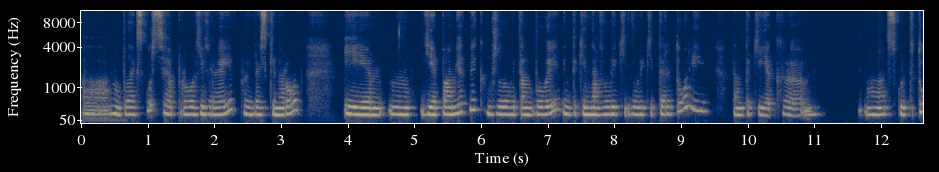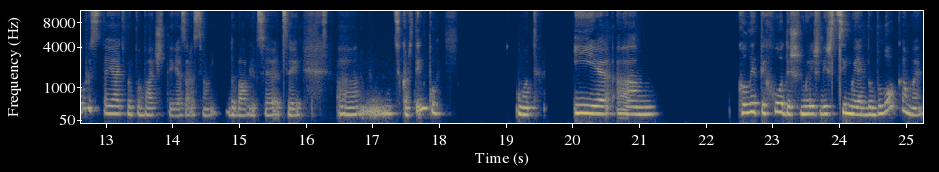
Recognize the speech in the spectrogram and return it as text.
а, ну, була екскурсія про євреїв, про єврейський народ. І є пам'ятник, можливо, ви там були. Він такий на великій великій території, там такі як е, е, скульптури стоять. Ви побачите, я зараз вам добавлю це, цей, е, цю картинку. От. І ем, коли ти ходиш між, між цими якби блоками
